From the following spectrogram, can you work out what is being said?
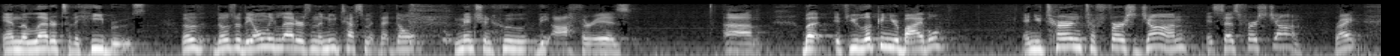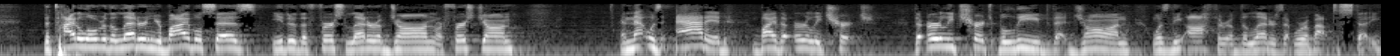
and the letter to the Hebrews. Those, those are the only letters in the New Testament that don't mention who the author is. Um, but if you look in your Bible and you turn to 1 John, it says 1 John, right? The title over the letter in your Bible says either the first letter of John or 1 John. And that was added by the early church. The early church believed that John was the author of the letters that we're about to study.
